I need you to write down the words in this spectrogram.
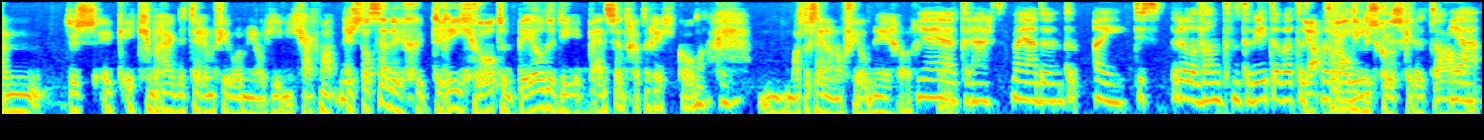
Um, dus ik, ik gebruik de term fibromyalgie niet graag. Maar, nee. Dus dat zijn de drie grote beelden die in pijncentra terechtkomen. Okay. Maar er zijn er nog veel meer hoor. Ja, ja, ja. uiteraard. Maar ja, de, de, ay, het is relevant om te weten wat het Ja, wat vooral die musculoskeletale. Ja,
